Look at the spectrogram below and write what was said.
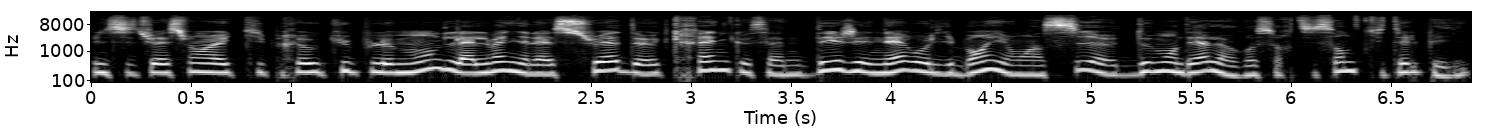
Une situation euh, qui préoccupe le monde. L'Allemagne et la Suède craignent que ça ne dégénère au Liban et ont ainsi euh, demandé à leurs ressortissants de quitter le pays.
